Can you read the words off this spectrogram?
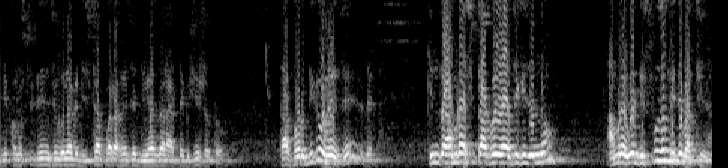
যে কনস্টিটিউয়েন্সিগুলোকে ডিস্টার্ব করা হয়েছে দুই হাজার আটে বিশেষত। তারপর দিকেও হয়েছে। কিন্তু আমরা স্টাক হয়ে আছি কি জন্য? আমরা এগুলো ডিসপোজাল দিতে পারছি না।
